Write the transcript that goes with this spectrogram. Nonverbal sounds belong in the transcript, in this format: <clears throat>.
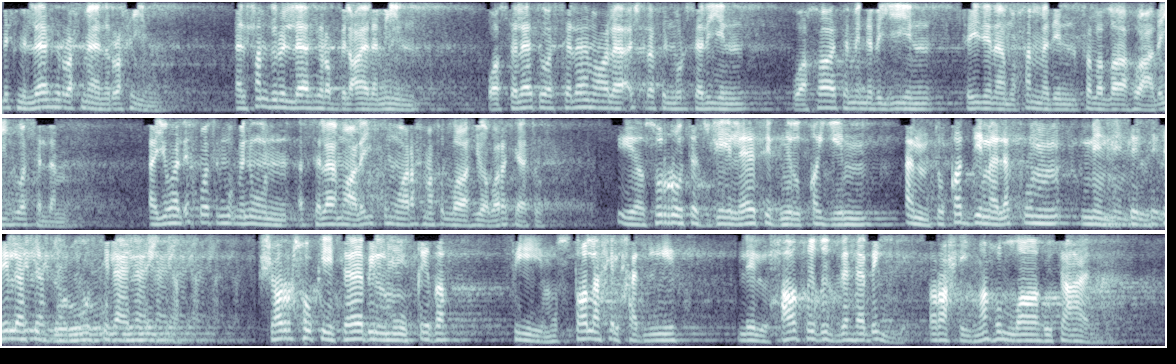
بسم الله الرحمن الرحيم الحمد لله رب العالمين والصلاة والسلام على أشرف المرسلين وخاتم النبيين سيدنا محمد صلى الله عليه وسلم أيها الإخوة المؤمنون السلام عليكم ورحمة الله وبركاته يسر تسجيلات ابن القيم أن تقدم لكم من سلسلة الدروس العلمية. شرح كتاب الموقظة. في مصطلح الحديث للحافظ الذهبي رحمه الله تعالى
